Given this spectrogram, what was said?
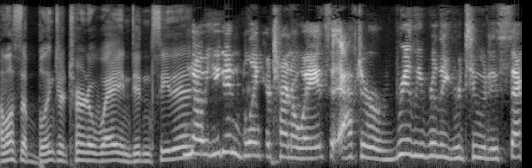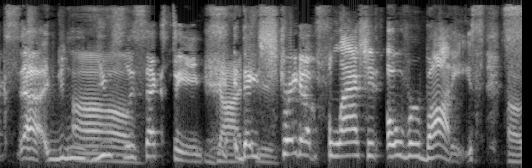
I must have blinked or turned away and didn't see that. No, you didn't blink or turn away. It's after a really, really gratuitous sex, uh, Oh, useless sex scene. they you. straight up flash it over bodies. Okay.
